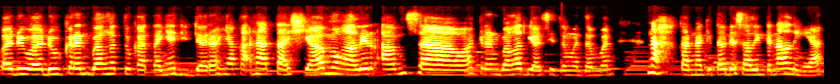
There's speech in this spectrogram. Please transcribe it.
Waduh, waduh, keren banget tuh katanya di darahnya Kak Natasha mengalir AMSA. Wah, keren banget gak sih teman-teman? Nah, karena kita udah saling kenal nih ya,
